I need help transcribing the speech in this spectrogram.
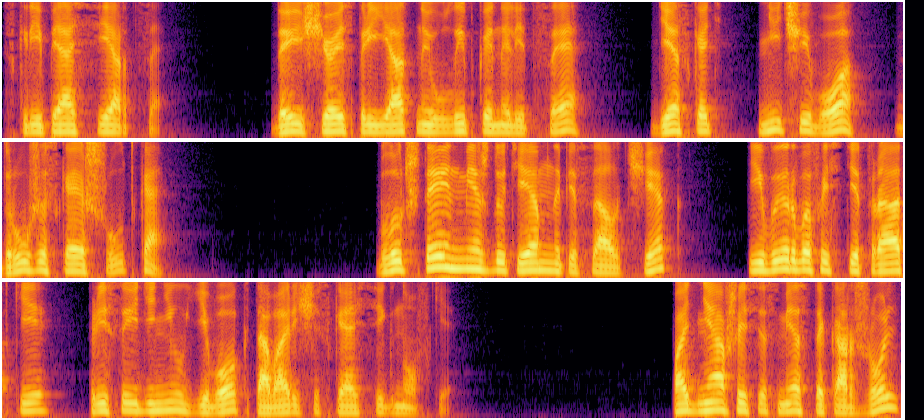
скрипя сердце, да еще и с приятной улыбкой на лице, дескать, ничего, дружеская шутка. Блудштейн между тем написал чек и, вырвав из тетрадки, присоединил его к товарищеской ассигновке. Поднявшийся с места Каржоль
